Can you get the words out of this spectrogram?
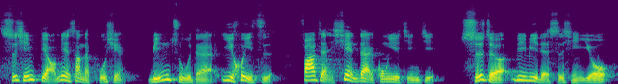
实行表面上的普选民主的议会制，发展现代工业经济，实则秘密的实行由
